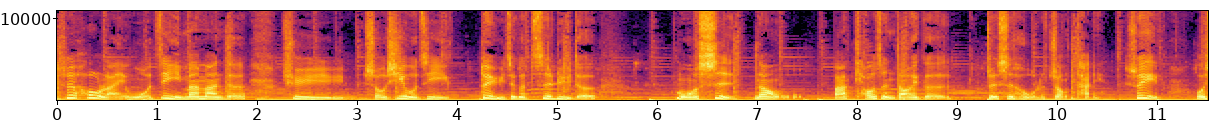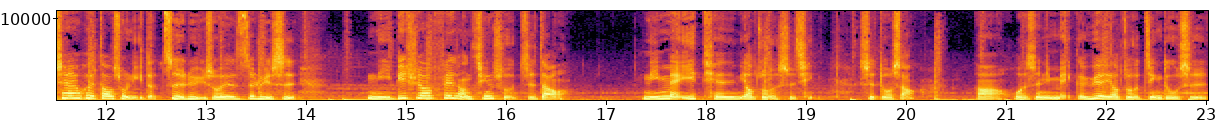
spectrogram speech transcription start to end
所以后来我自己慢慢的去熟悉我自己对于这个自律的模式，那我把它调整到一个最适合我的状态。所以。我现在会告诉你的自律，所谓的自律是，你必须要非常清楚的知道，你每一天要做的事情是多少啊，或者是你每个月要做的进度是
